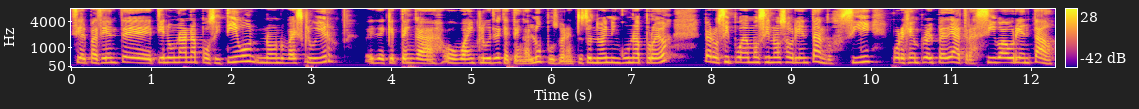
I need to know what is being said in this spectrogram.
Si el paciente tiene un ANA positivo, no va a excluir de que tenga o va a incluir de que tenga lupus, ¿verdad? Entonces no hay ninguna prueba, pero sí podemos irnos orientando. Si, por ejemplo, el pediatra sí va orientado.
